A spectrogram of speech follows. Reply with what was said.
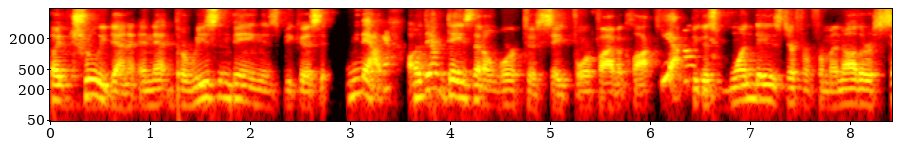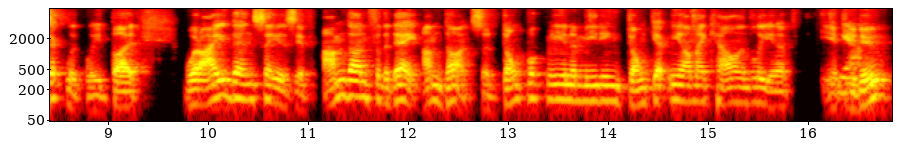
But truly, Dana, and that the reason being is because now, yeah. are there days that I'll work to say four or five o'clock? Yeah, oh, because yeah. one day is different from another cyclically. But what I then say is if I'm done for the day, I'm done. So don't book me in a meeting. Don't get me on my Calendly. And if, if yeah. you do,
